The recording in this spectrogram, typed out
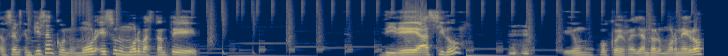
o sea, empiezan con humor, es un humor bastante, diré, ácido. Y un poco rayando al humor negro.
